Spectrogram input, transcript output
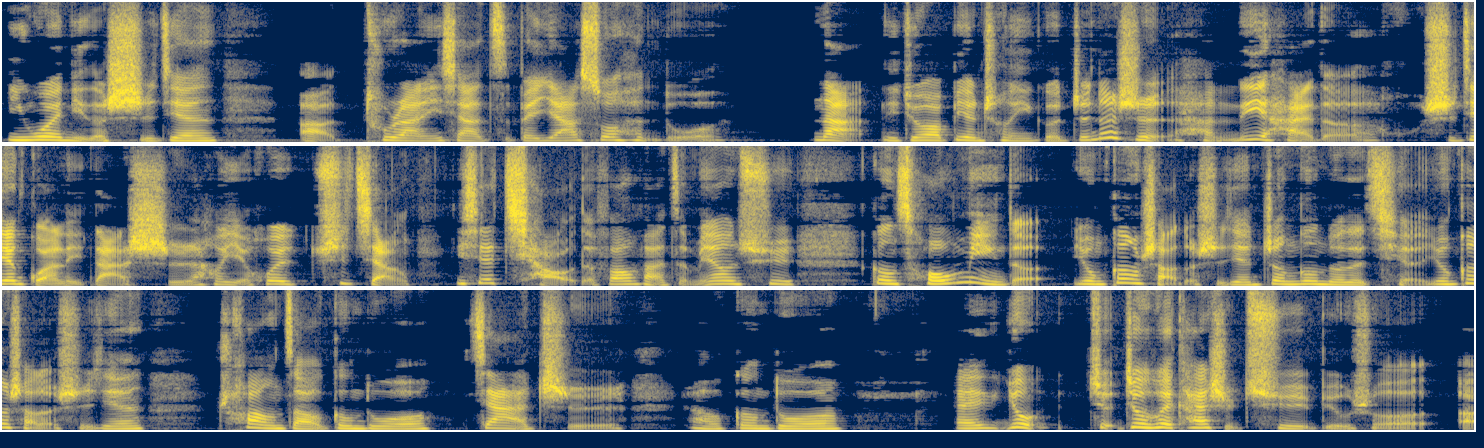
因为你的时间啊突然一下子被压缩很多，那你就要变成一个真的是很厉害的时间管理大师，然后也会去讲一些巧的方法，怎么样去更聪明的用更少的时间挣更多的钱，用更少的时间创造更多价值，然后更多哎用就就会开始去，比如说呃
